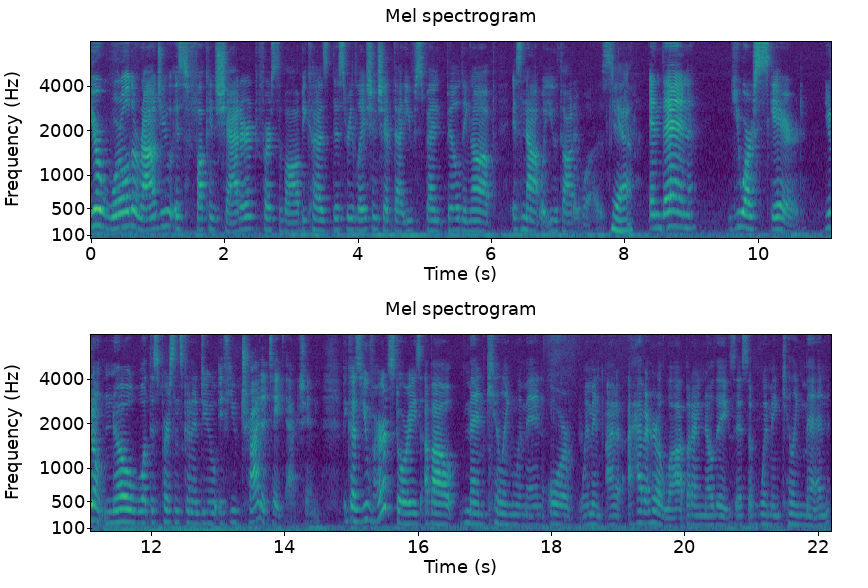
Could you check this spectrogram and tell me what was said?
your world around you is fucking shattered first of all because this relationship that you've spent building up is not what you thought it was Yeah. and then you are scared. You don't know what this person's going to do if you try to take action. Because you've heard stories about men killing women or women, I, I haven't heard a lot, but I know they exist of women killing men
